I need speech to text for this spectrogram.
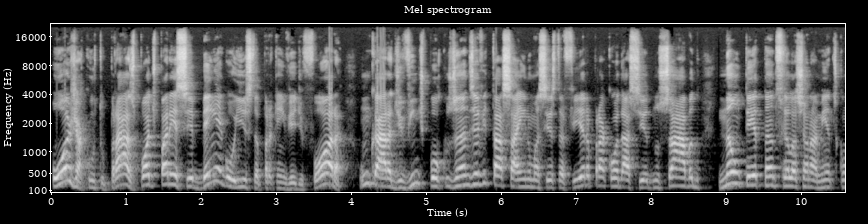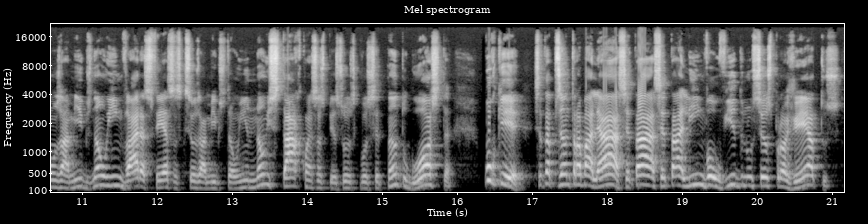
Hoje, a curto prazo, pode parecer bem egoísta para quem vê de fora um cara de 20 e poucos anos evitar sair numa sexta-feira para acordar cedo no sábado, não ter tantos relacionamentos com os amigos, não ir em várias festas que seus amigos estão indo, não estar com essas pessoas que você tanto gosta. Por quê? Você está precisando trabalhar, você está você tá ali envolvido nos seus projetos.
